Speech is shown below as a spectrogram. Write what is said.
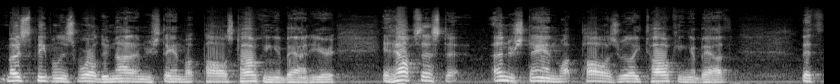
most people in this world do not understand what Paul's talking about here. It helps us to understand what Paul is really talking about. That,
